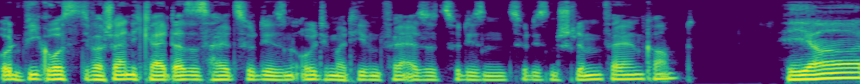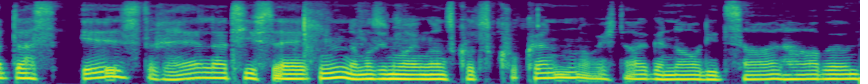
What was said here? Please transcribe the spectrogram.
Und wie groß ist die Wahrscheinlichkeit, dass es halt zu diesen ultimativen Fällen, also zu diesen, zu diesen schlimmen Fällen kommt? Ja, das ist relativ selten. Da muss ich nur mal ganz kurz gucken, ob ich da genau die Zahl habe.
